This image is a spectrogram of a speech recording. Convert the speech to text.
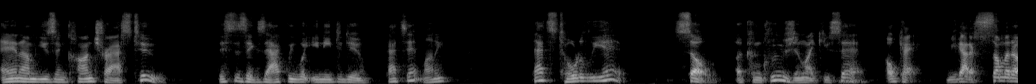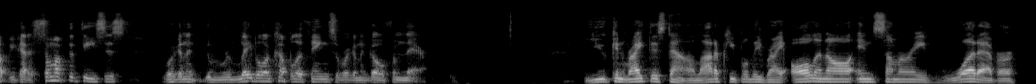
and I'm using contrast too. this is exactly what you need to do. That's it, money. That's totally it. So, a conclusion, like you said, okay, we got to sum it up. We got to sum up the thesis. We're going to label a couple of things and we're going to go from there. You can write this down. A lot of people, they write all in all, in summary, whatever.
